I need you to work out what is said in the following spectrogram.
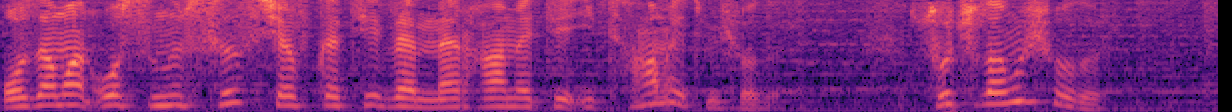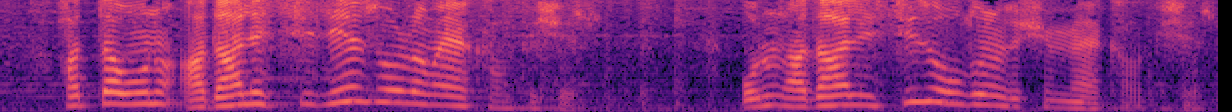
o zaman o sınırsız şefkati ve merhameti itham etmiş olur. Suçlamış olur. Hatta onu adaletsizliğe zorlamaya kalkışır. Onun adaletsiz olduğunu düşünmeye kalkışır.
